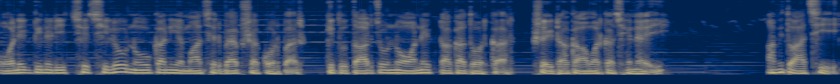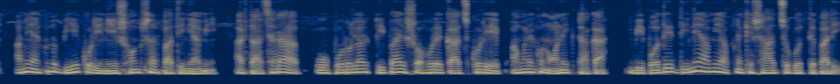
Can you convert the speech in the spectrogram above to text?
অনেক দিনের ইচ্ছে ছিল নৌকা নিয়ে মাছের ব্যবসা করবার, কিন্তু তার জন্য অনেক টাকা দরকার। সেই টাকা আমার কাছে নেই। আমি তো আছি। আমি এখনও বিয়ে করিনি সংসার পাতিনি আমি। আর তাছাড়া উপরওয়ালার কৃপায় শহরে কাজ করে আমার এখন অনেক টাকা। বিপদের দিনে আমি আপনাকে সাহায্য করতে পারি।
